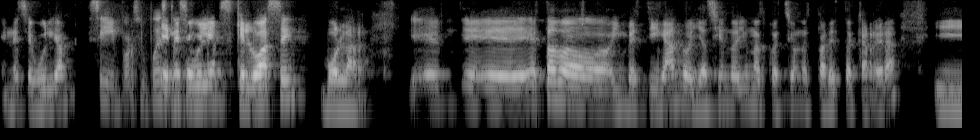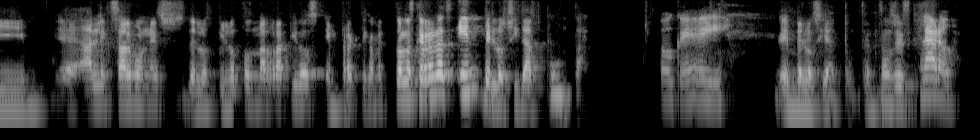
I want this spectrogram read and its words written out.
en ese Williams. Sí, por supuesto. En ese Williams que lo hace volar. Eh, eh, he estado investigando y haciendo ahí unas cuestiones para esta carrera y eh, Alex Albon es de los pilotos más rápidos en prácticamente todas las carreras en velocidad punta. Ok. En velocidad punta. Entonces. Claro.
